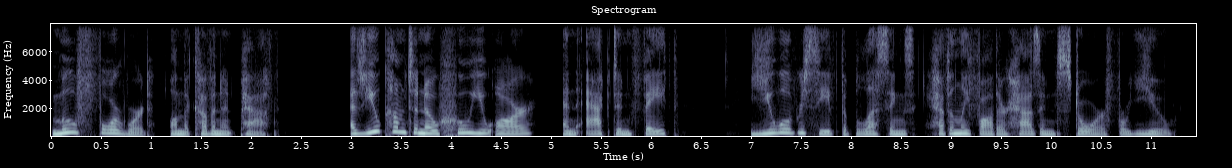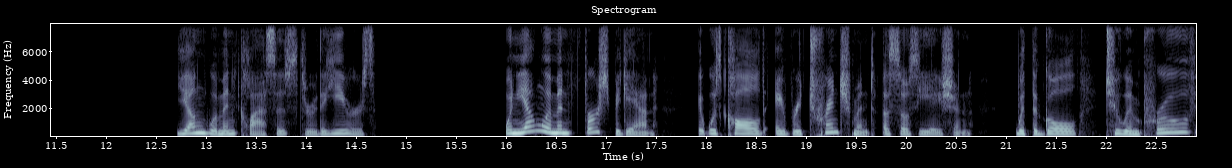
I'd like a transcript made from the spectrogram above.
move forward on the covenant path. As you come to know who you are and act in faith, you will receive the blessings Heavenly Father has in store for you. Young Women Classes Through the Years When Young Women first began, it was called a retrenchment association with the goal to improve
